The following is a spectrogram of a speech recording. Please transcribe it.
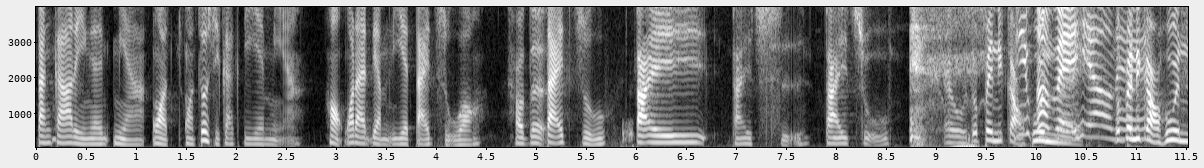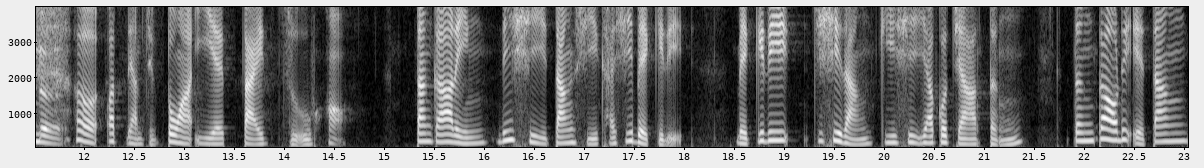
陈嘉玲的名，哇哇，做是家己的名。好，我来念你的台词哦。好的，台词，台。呆词呆主，哎、欸，我都被你搞混了，都被你搞混了。好，我念一段伊的呆主吼。陈嘉玲，你是当时开始袂记哩，袂记哩，即世人其实抑阁真长，长到你会当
